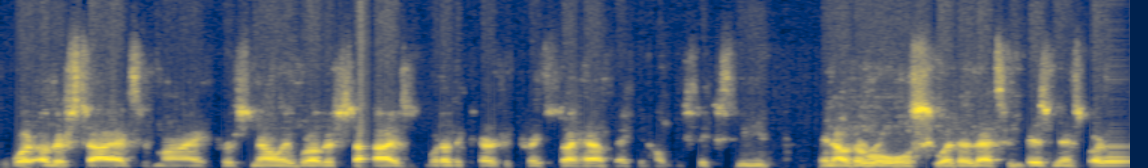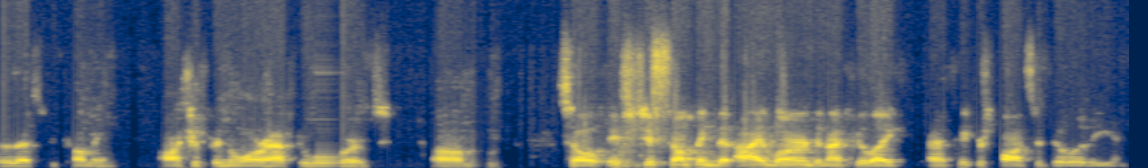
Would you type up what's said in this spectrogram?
what other sides of my personality what other sides what other character traits do i have that can help me succeed in other roles whether that's in business whether that's becoming entrepreneur afterwards. Um, so it's just something that i learned and i feel like i take responsibility and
